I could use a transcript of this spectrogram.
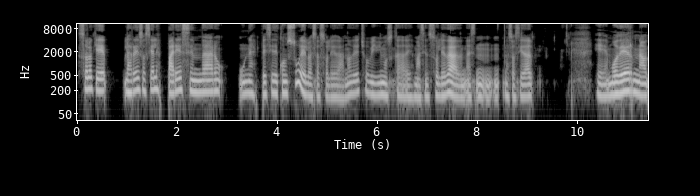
Solo que las redes sociales parecen dar una especie de consuelo a esa soledad, ¿no? De hecho, vivimos cada vez más en soledad. Una sociedad eh, moderna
